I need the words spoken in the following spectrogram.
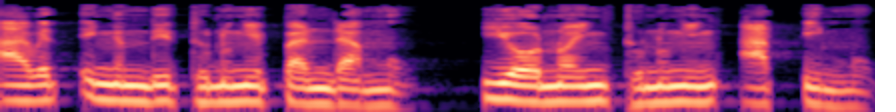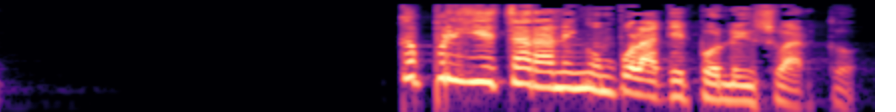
Awit ing ngendi dununge bandamu? Iya ana ing dununging atimu. Kepriye carane ngumpulake bondo ing swarga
